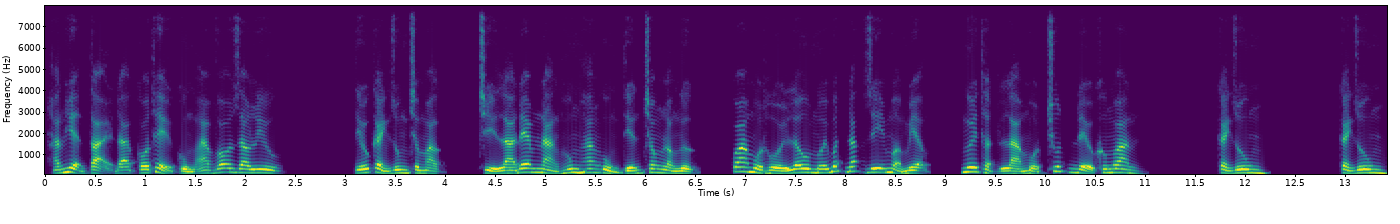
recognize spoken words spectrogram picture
hắn hiện tại đã có thể cùng A võ giao lưu. Tiếu cảnh dung trầm mặc, chỉ là đem nàng hung hăng ủng tiến trong lòng ngực, qua một hồi lâu mới bất đắc dĩ mở miệng, ngươi thật là một chút đều không oan Cảnh dung, cảnh dung,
